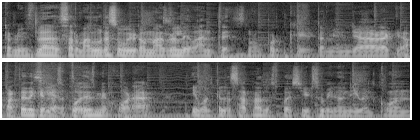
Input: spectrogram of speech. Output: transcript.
también las armaduras se volvieron más relevantes, ¿no? Porque también ya ahora, aparte de que las puedes mejorar, igual que las armas, las puedes ir subiendo de nivel con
